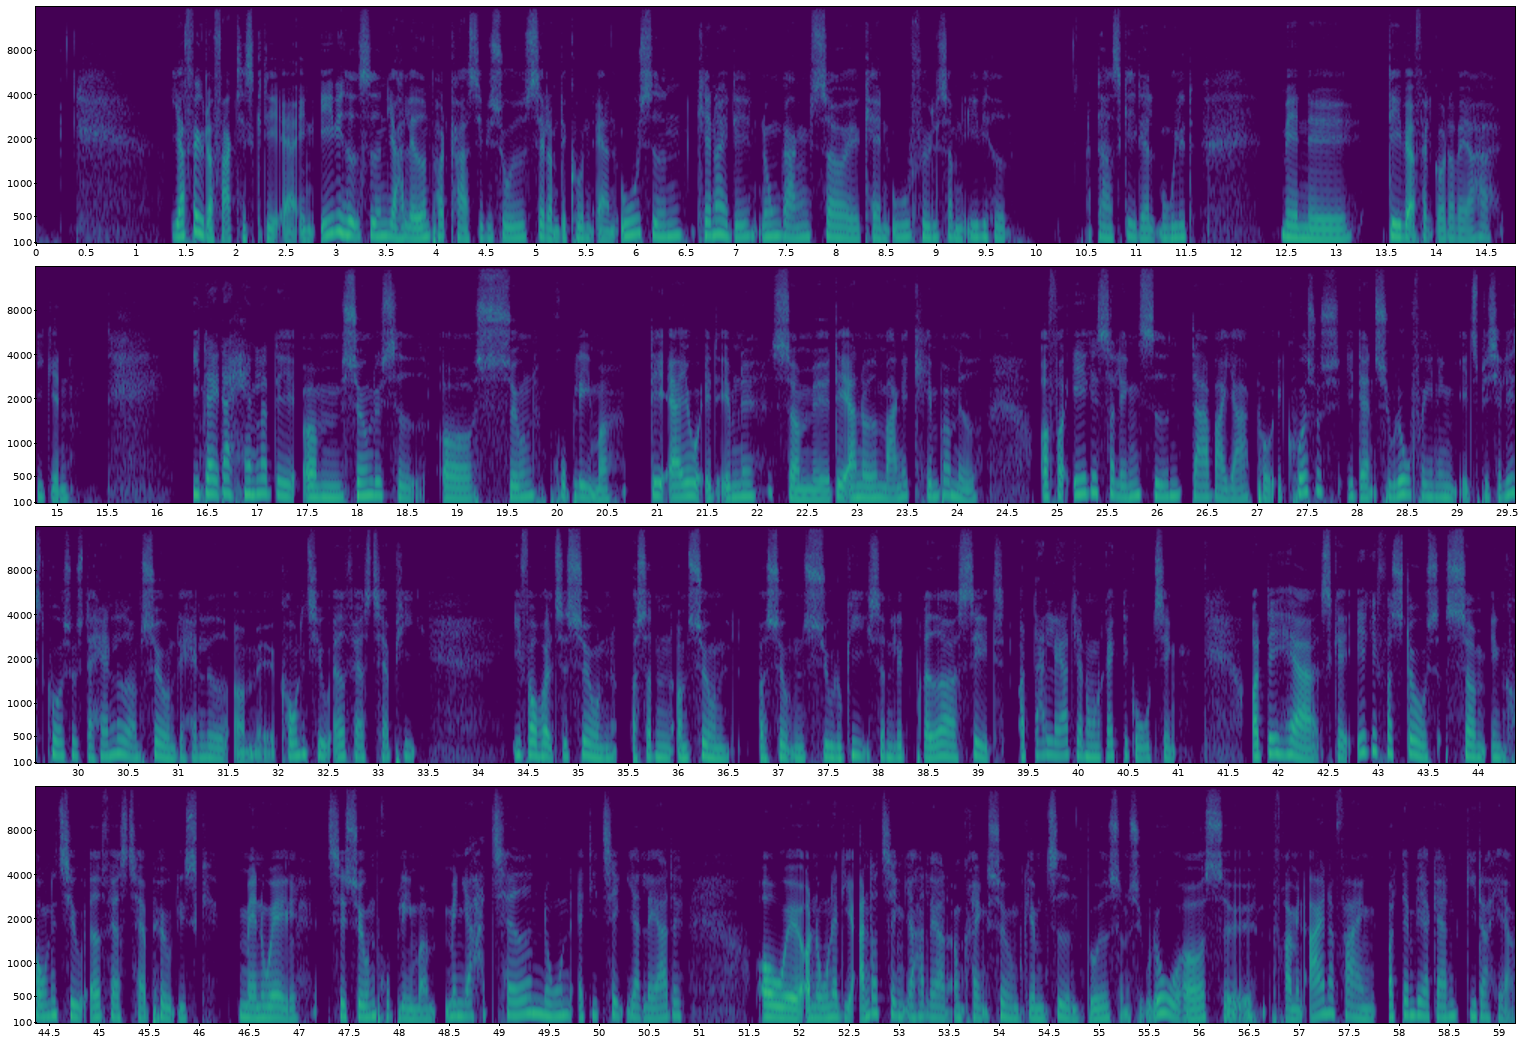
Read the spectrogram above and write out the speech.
Jeg føler faktisk, det er en evighed siden, jeg har lavet en podcast-episode, selvom det kun er en uge siden. Kender I det? Nogle gange så øh, kan en uge føles som en evighed. Der er sket alt muligt. Men øh, det er i hvert fald godt at være her igen. I dag der handler det om søvnløshed og søvnproblemer. Det er jo et emne, som øh, det er noget, mange kæmper med. Og for ikke så længe siden, der var jeg på et kursus i Dansk Psykologforening, et specialistkursus, der handlede om søvn, det handlede om øh, kognitiv adfærdsterapi i forhold til søvn, og sådan om søvn og søvnens psykologi, sådan lidt bredere set. Og der lærte jeg nogle rigtig gode ting. Og det her skal ikke forstås som en kognitiv adfærdsterapeutisk manual til søvnproblemer, men jeg har taget nogle af de ting, jeg lærte, og, øh, og nogle af de andre ting, jeg har lært omkring søvn gennem tiden, både som psykolog og også øh, fra min egen erfaring, og dem vil jeg gerne give dig her.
